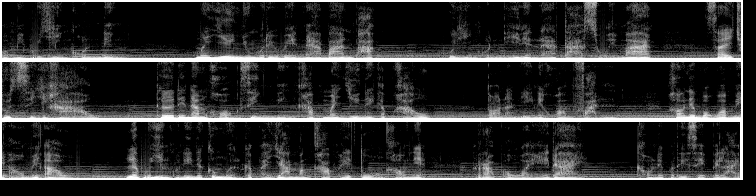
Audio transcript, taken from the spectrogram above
ว่ามีผู้หญิงคนหนึ่งมายืนอยู่บริเวณหน้าบ้านพัก ผู้หญิงคนนี้เนี่ยหน้าตาสวยมาก ใส่ชุดสีขาว เธอได้นำของสิ่งหนึ่งครับมายื่นให้กับเขา ตอนนั้นเองในความฝัน เขาเนี่ยบอกว่าไม่เอาไม่เอา แล้วผู้หญิงคนนี้เนี่ยก็เหมือนกับพยายามบังคับให้ตัวของเขาเนี่ยรับเอาไว้ให้ได้ เขาเนี่ยปฏิเสธไปหลาย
